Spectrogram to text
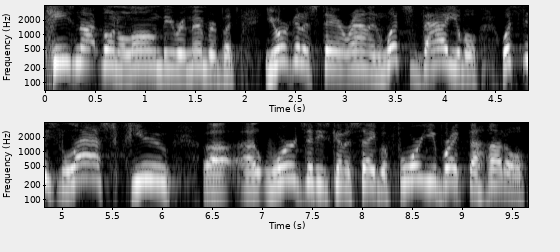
he's not going to long be remembered, but you're going to stay around. And what's valuable? What's these last few uh, uh, words that he's going to say before you break the huddle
